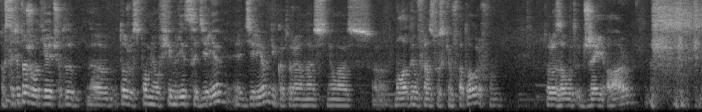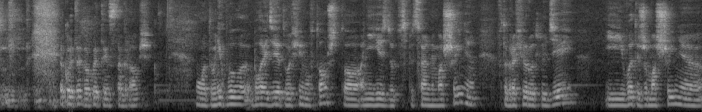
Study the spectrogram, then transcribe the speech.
А, кстати, тоже вот я что-то э, тоже вспомнил фильм «Лица деревни», деревни, который она сняла с э, молодым французским фотографом которого зовут JR, какой-то какой инстаграмщик. Вот, у них была, была идея этого фильма в том, что они ездят в специальной машине, фотографируют людей, и в этой же машине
